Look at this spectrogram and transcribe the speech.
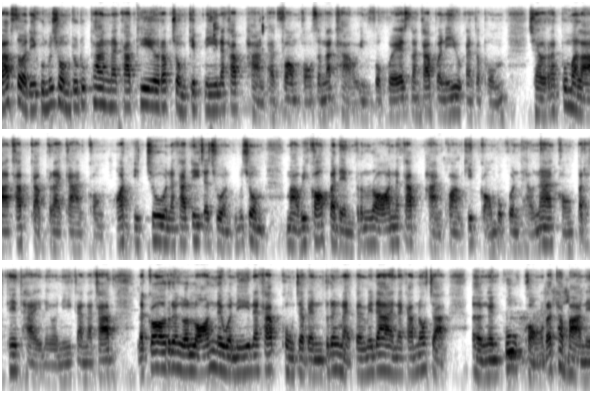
ครับ สวัสดีคุณผู้ชมทุกทท่านนะครับที่รับชมคลิปนี้นะครับผ่านแพลตฟอร์มของสำนักข่าว InfoQuest นะครับวันนี้อยู่กันกับผมชัยรัตน์ผู้มาลาครับกับรายการของ Hot Issue นะครับที่จะชวนคุณผู้ชมมาวิเคราะห์ประเด็นร้อนๆนะครับผ่านความคิดของบุคคลแถวหน้าของประเทศไทยในวันนี้กันนะครับ แล้วก็เรื่องร้อนๆในวันนี้นะครับคงจะเป็นเรื่องไหนไปไม่ได้นะครับนอกจากเเงินกู้ของรัฐบาลใน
